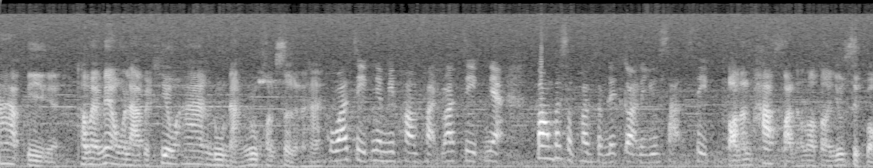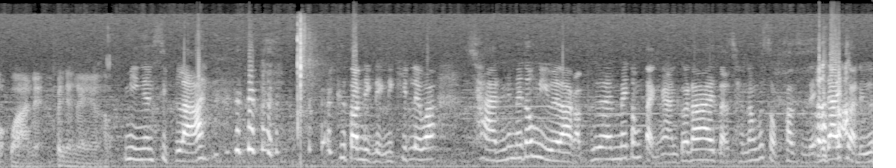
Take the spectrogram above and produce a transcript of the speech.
15 ปีเนี่ยทำไมไม่เอาเวลาไปเที่ยวห้างดูหนังดูคอนเสิร์ตนะฮะ เพราะว่าจิ๊บเนี่ยมีความฝันว่าจิ๊บเนี่ย ต้องประสบความสำเร็จก่อนอายุ30ตอนนั้นภาพฝันของเราตอนอายุ10กว่าๆเนี่ยเป็นยังไงอะครับมีเงิน 10 ล้าน คือตอนเด็กๆนี่คิดเลยว่า ฉันไม่ต้องมีเวลากับเพื่อน ไม่ต้องแต่งงานก็ได้ แต่ฉันต้องประสบความสำเร็จให้ได้ก่อนอายุ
